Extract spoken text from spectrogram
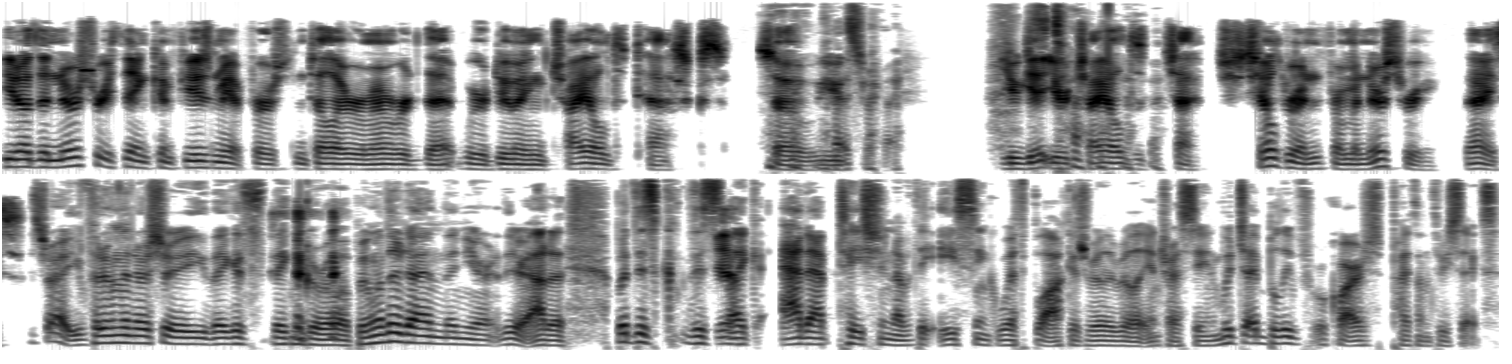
you know, the nursery thing confused me at first until I remembered that we're doing child tasks. So you, That's right. you get your child's ch- children from a nursery. Nice. That's right. You put them in the nursery, they can they can grow up, and when they're done, then you're you're out of. But this this Yeah. like adaptation of the async with block is really really interesting, which I believe requires Python 3.6.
